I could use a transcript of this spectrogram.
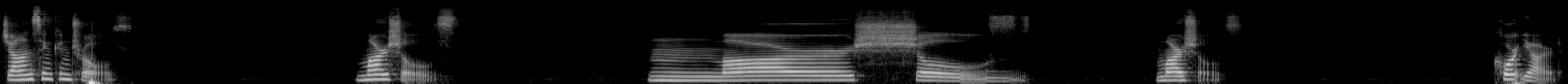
Johnson Controls. Marshalls. Marshalls. Marshals. Courtyard.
